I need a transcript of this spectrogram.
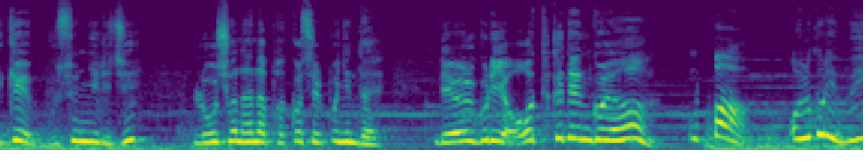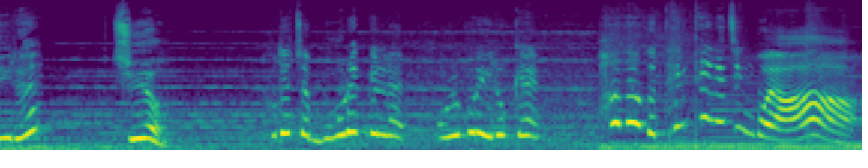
이게 무슨 일이지? 로션 하나 바꿨을 뿐인데 내 얼굴이 어떻게 된 거야? 오빠, 얼굴이 왜 이래? 지혜야, 도대체 뭘 했길래 얼굴이 이렇게 환하고 탱탱해진 거야?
